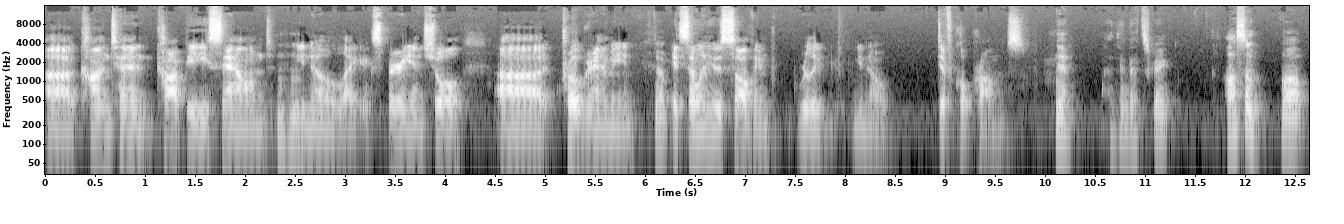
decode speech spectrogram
uh, content, copy, sound, Mhm. you know, like experiential uh, programming. Yep. It's someone who's solving really, you know, difficult problems. I think that's great. Awesome. Well,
